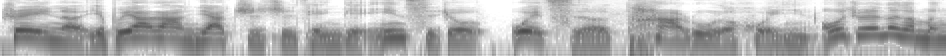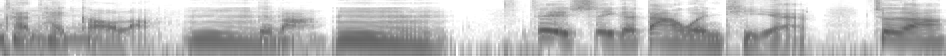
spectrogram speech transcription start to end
所以呢，也不要让人家指指点点，因此就为此而踏入了婚姻。我觉得那个门槛太高了，嗯，对吧？嗯，这也是一个大问题，哎，是啊，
